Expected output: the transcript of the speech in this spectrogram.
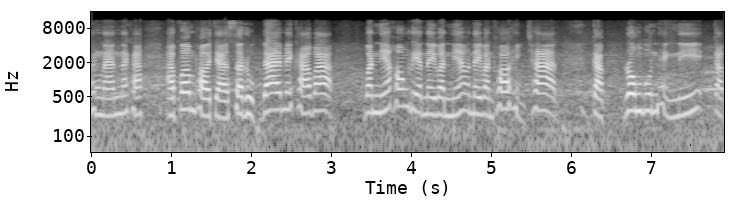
ทั้งนั้นนะคะอาเปิมพอจะสรุปได้ไหมคะว่า วันนี้ห้องเรียนในวันนี้ในวันพ่อแห่งชาติ กับโรงบุญแห่งนี้กับ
